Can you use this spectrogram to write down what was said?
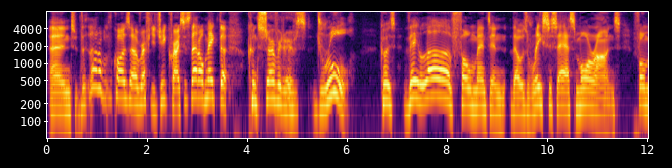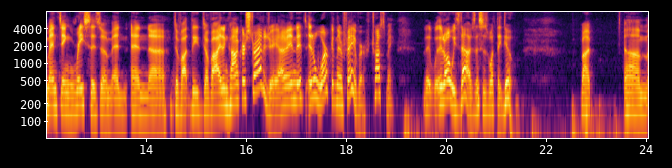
and th- that'll cause a refugee crisis. That'll make the conservatives drool because they love fomenting those racist ass morons, fomenting racism and and uh, the divide and conquer strategy. I mean, it, it'll work in their favor. Trust me, it, it always does. This is what they do. But, um,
